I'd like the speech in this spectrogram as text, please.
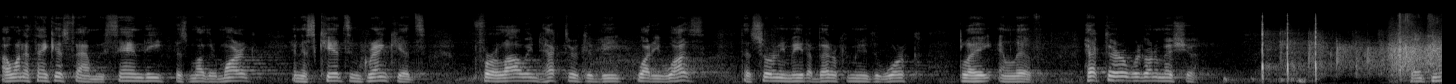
I want to thank his family, Sandy, his mother Marg, and his kids and grandkids for allowing Hector to be what he was. That certainly made a better community to work, play, and live. Hector, we're going to miss you. Thank you.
